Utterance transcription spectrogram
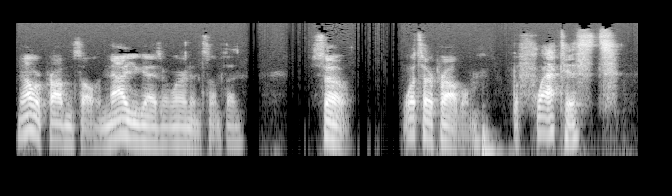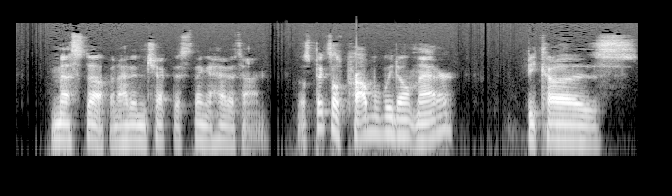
Now we're problem solving. Now you guys are learning something. So, what's our problem? The flattest messed up, and I didn't check this thing ahead of time. Those pixels probably don't matter because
